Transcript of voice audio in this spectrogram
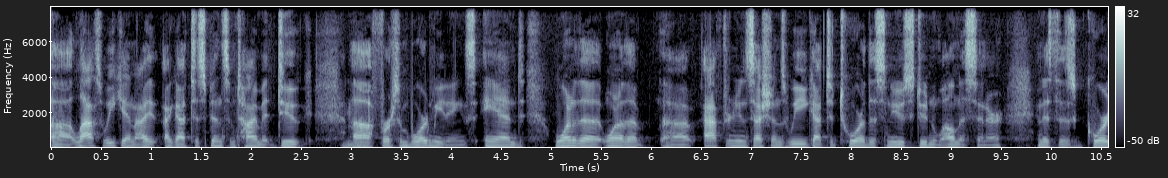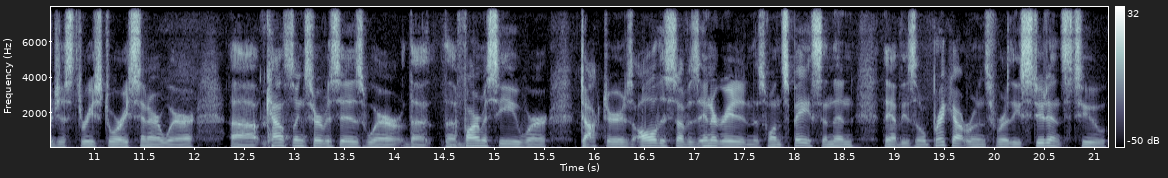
uh, last weekend, I, I got to spend some time at Duke uh, for some board meetings, and one of the one of the uh, afternoon sessions, we got to tour this new student wellness center, and it's this gorgeous three story center where uh, counseling services, where the the pharmacy, where doctors, all this stuff is integrated in this one space, and then they have these little breakout rooms for these students to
